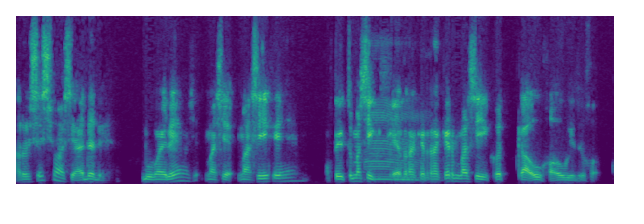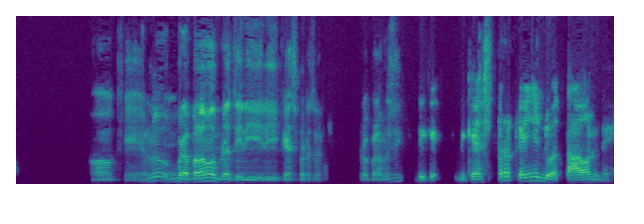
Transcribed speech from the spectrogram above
Harusnya sih masih ada deh. Bu Maida masih masih masih kayaknya. Waktu itu masih kayak Hmm. terakhir-terakhir masih ikut KU KU gitu kok. Oke, lu Oke. berapa lama berarti di di Casper tuh? Berapa lama sih? di di Casper kayaknya dua tahun deh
